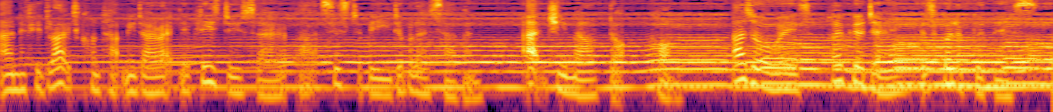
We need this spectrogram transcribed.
And if you'd like to contact me directly, please do so at sisterbee007 at gmail.com. As always, hope your day is full of goodness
